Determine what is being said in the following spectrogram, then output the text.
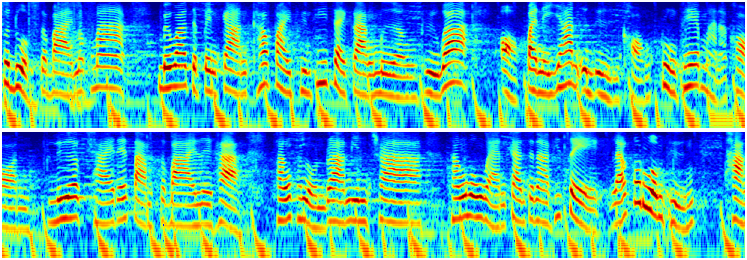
สะดวกสบายมากๆ ไม่ว่าจะเป็นการเข้าไปพื้นที่ใจกลางเมือง หรือว่าออกไปในย่านอื่นๆ ของกรุงเทพมหานคร เลือกใช้ได้ตามสบายเลยค่ะ ทั้งถนนรามอินทรา ทั้งวงแหวนกาญจนาพิเศษกแล้วก็รวมถึงทาง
